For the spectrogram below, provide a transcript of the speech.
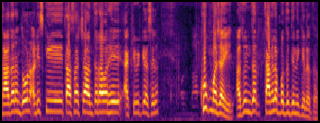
साधारण दोन अडीच कि तासाच्या अंतरावर हे ॲक्टिव्हिटी असेल. खूप मजा येईल. अजून जर चांगल्या पद्धतीने केलं तर.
